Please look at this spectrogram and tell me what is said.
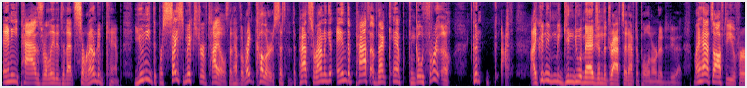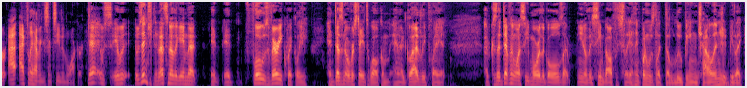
any paths related to that surrounded camp, you need the precise mixture of tiles that have the right colors such that the path surrounding it and the path of that camp can go through. Ugh, couldn't. I couldn't even begin to imagine the drafts I'd have to pull in order to do that. My hat's off to you for a- actually having succeeded, Walker. Yeah, it was it was it was interesting. That's another game that it it flows very quickly and doesn't overstay its welcome, and I'd gladly play it because I definitely want to see more of the goals that you know they seemed awfully. I think one was like the looping challenge. It'd be like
